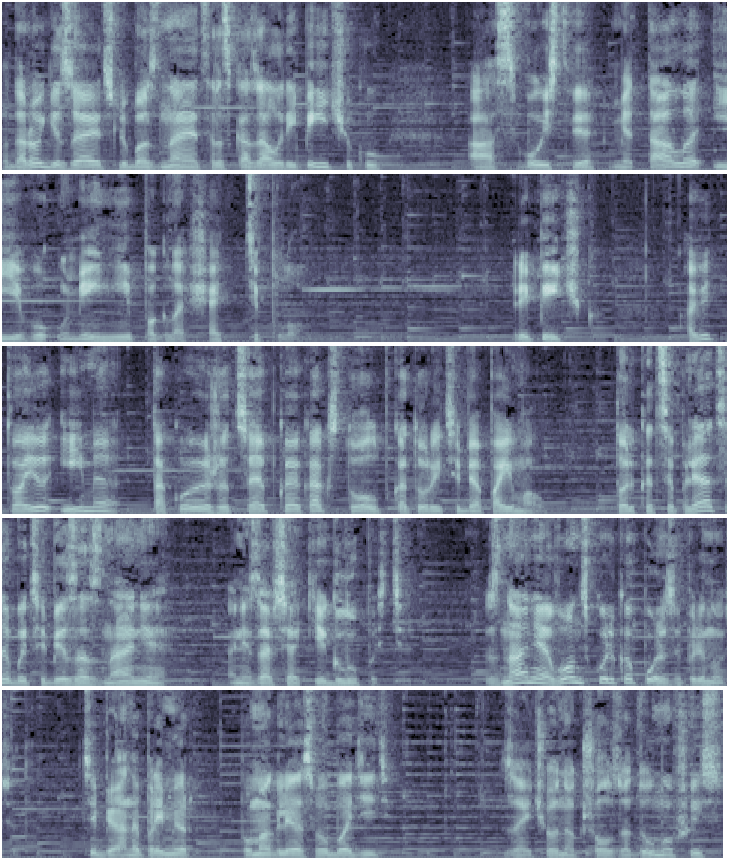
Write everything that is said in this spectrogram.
По дороге заяц-любознаяц рассказал репейчику о свойстве металла и его умении поглощать тепло. Репейчик, а ведь твое имя такое же цепкое, как столб, который тебя поймал. Только цепляться бы тебе за знания, а не за всякие глупости. Знания вон сколько пользы приносят. Тебя, например, помогли освободить. Зайчонок шел задумавшись,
